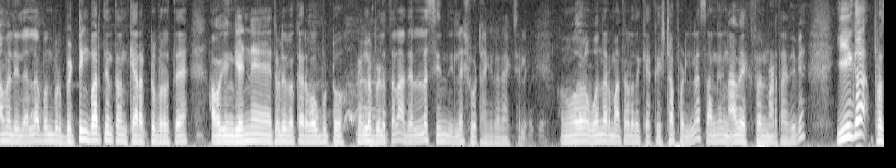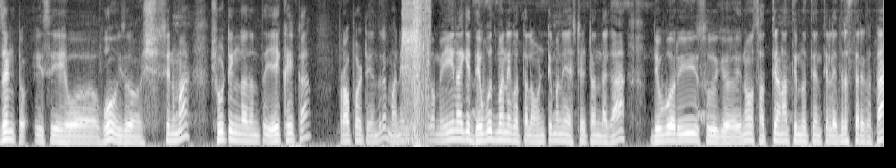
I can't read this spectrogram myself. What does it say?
ಆಮೇಲೆ ಇಲ್ಲೆಲ್ಲ ಬಂದ್ಬಿಟ್ಟು ಬೆಟ್ಟಿಂಗ್ ಬರ್ತೀನಿ ಅಂತ ಒಂದು ಕ್ಯಾರೆಕ್ಟರ್ ಬರುತ್ತೆ. ಅವಾಗ ಹಿಂಗೆ ಎಣ್ಣೆ ತೊಳಿಬೇಕಾದ್ರೆ ಹೋಗ್ಬಿಟ್ಟು ಎಲ್ಲ ಬೀಳುತ್ತಲ್ಲ, ಅದೆಲ್ಲ ಸೀನ್ ಇಲ್ಲೇ ಶೂಟ್ ಆಗಿರೋದು ಆ್ಯಕ್ಚುಲಿ ಓನರ್ ಮಾತಾಡೋದಕ್ಕೆ ಯಾಕೆ ಇಷ್ಟಪಡಲಿಲ್ಲ ಸೊ ಹಂಗಾಗಿ ನಾವೇ ಎಕ್ಸ್ಪ್ಲೇನ್ ಮಾಡ್ತಾ ಇದ್ದೀವಿ ಈಗ ಪ್ರೆಸೆಂಟು ಈ ಸಿ ಹೋ ಇದು ಸಿನಿಮಾ ಶೂಟಿಂಗ್ ಆದಂಥ ಏಕೈಕ ಪ್ರಾಪರ್ಟಿ ಅಂದರೆ ಮನೆ. ಈಗ ಮೇಯ್ನಾಗಿ ದೆವ್ವದ ಮನೆ ಗೊತ್ತಲ್ಲ ಒಂಟಿ ಮನೆ ಎಸ್ಟೇಟ್ ಅಂದಾಗ ದೆವ್ವರಿ ಸು ಏನೋ ಸತ್ಯ ಹಣ ತಿನ್ನುತ್ತೆ ಅಂತೇಳಿ ಎದುರಿಸ್ತಾರೆ ಗೊತ್ತಾ?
